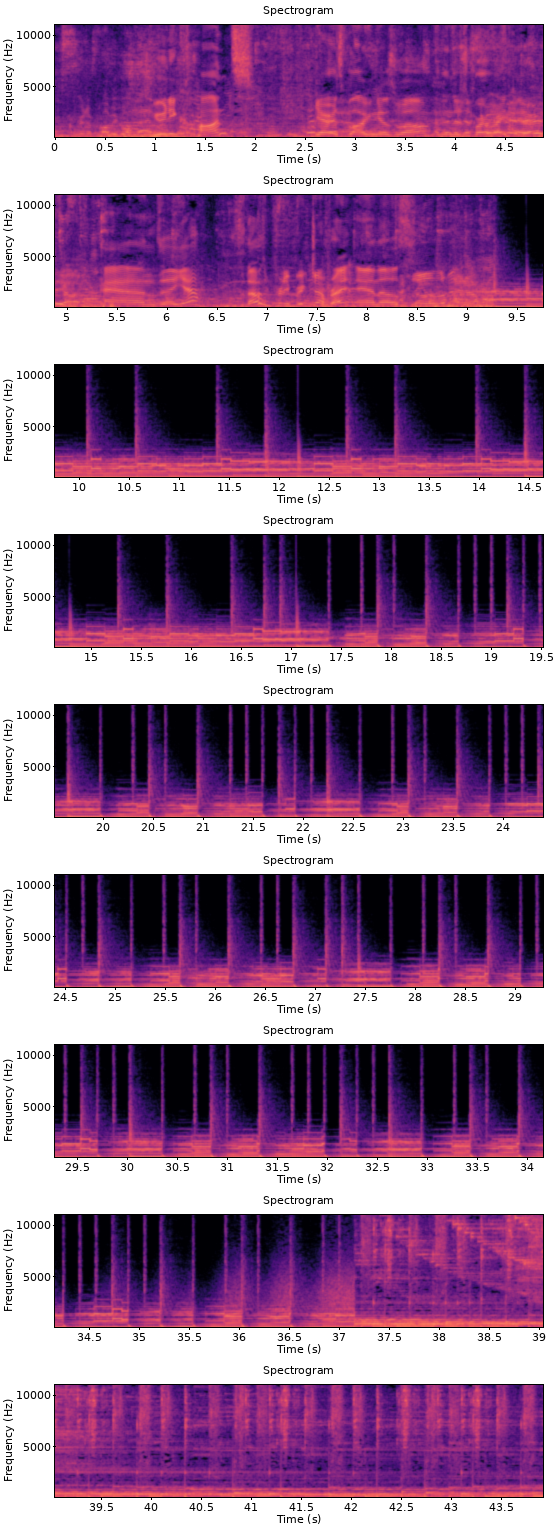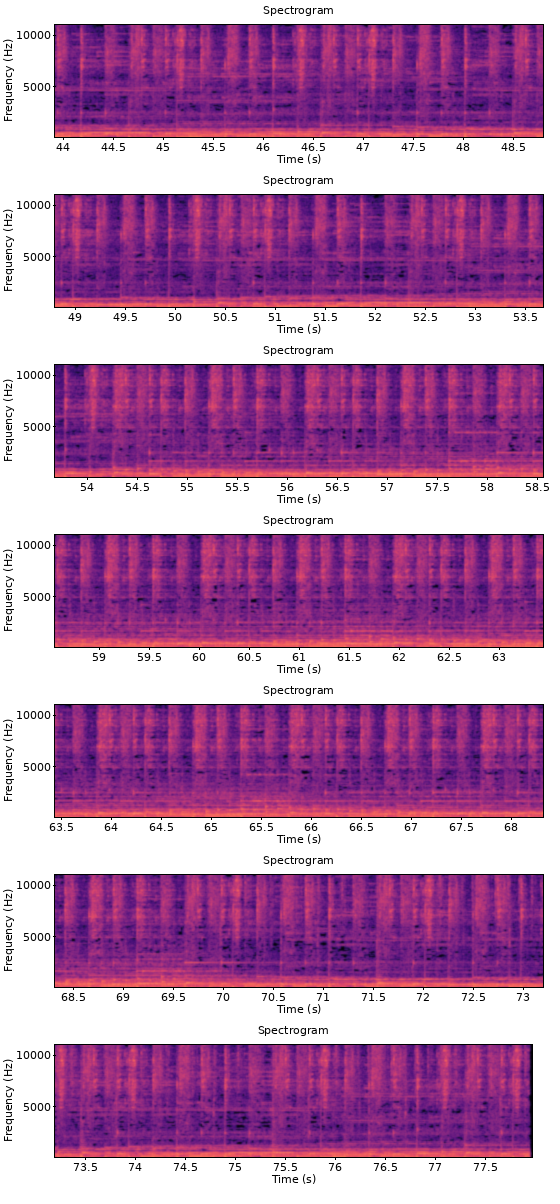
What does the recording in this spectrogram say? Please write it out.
Unique Hunt. Garrett's vlogging as well. And then there's Bert right there. And uh, yeah, so that was a pretty big jump, right? And I'll see you in a little bit.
